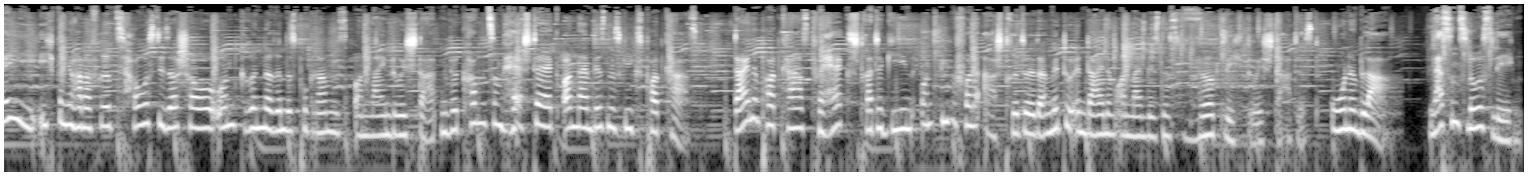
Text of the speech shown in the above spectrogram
Hey, ich bin Johanna Fritz, Haus dieser Show und Gründerin des Programms Online Durchstarten. Willkommen zum Hashtag Online Business Geeks Podcast. Deinem Podcast für Hacks, Strategien und liebevolle Arschtritte, damit du in deinem Online-Business wirklich durchstartest. Ohne bla. Lass uns loslegen.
